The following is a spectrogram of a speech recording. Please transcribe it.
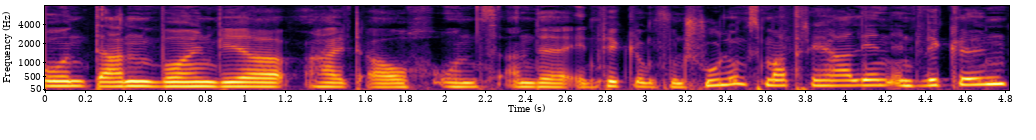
Und dann wollen wir halt auch uns an der Entwicklung von Schulungsmaterialien entwickeln,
